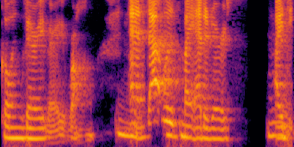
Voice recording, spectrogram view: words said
going very very wrong Mhm. and that was my editor's Mhm. idea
